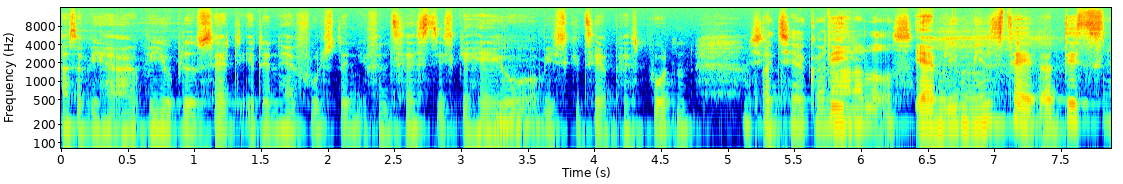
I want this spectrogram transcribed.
Altså vi, har, vi er jo blevet sat i den her fuldstændig fantastiske have, mm. og vi skal til at passe på den. Vi skal Og til at gøre det- noget anderledes. Jamen lige mildstat, og det, Ja.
